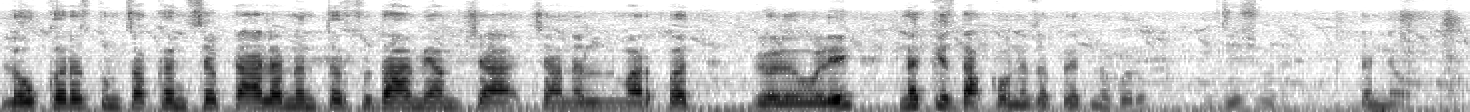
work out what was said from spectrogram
लवकरच तुमचा कन्सेप्ट आल्यानंतर सुद्धा आम्ही आमच्या चॅनल मार्फत वेळोवेळी नक्कीच दाखवण्याचा प्रयत्न करू. जय शिवराय. धन्यवाद.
